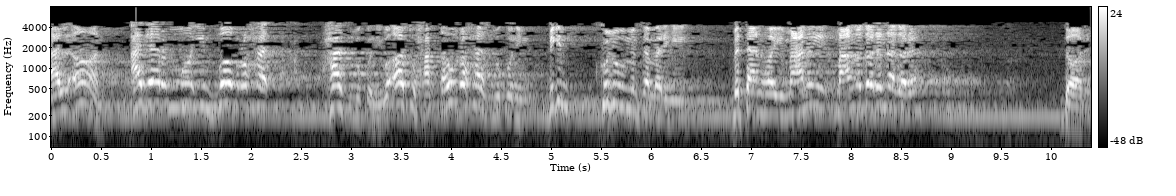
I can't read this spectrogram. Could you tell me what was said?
الان اگر ما این باب رو حذف بکنیم و آتو حقه رو حذف بکنیم بگیم کلو من ثمره به تنهایی معنی معنا داره نداره؟ داره.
